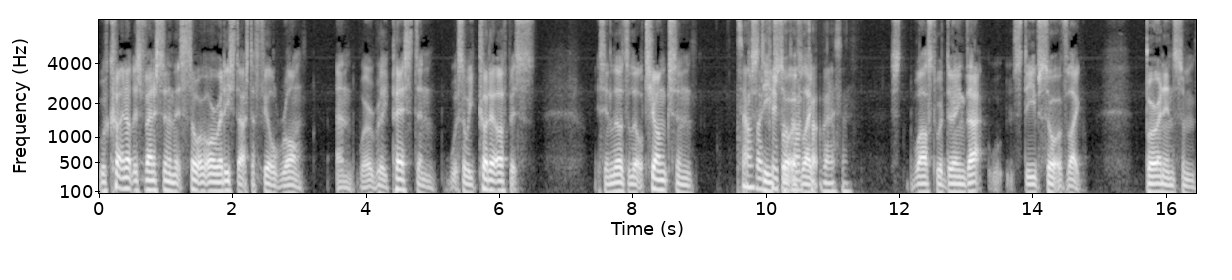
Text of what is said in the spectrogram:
We're cutting up this venison, and it sort of already starts to feel wrong, and we're really pissed. And so we cut it up. It's it's in loads of little chunks, and Sounds Steve people sort of like- venison. whilst we're doing that, Steve's sort of like burning some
